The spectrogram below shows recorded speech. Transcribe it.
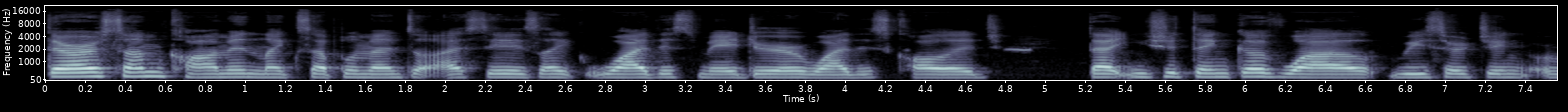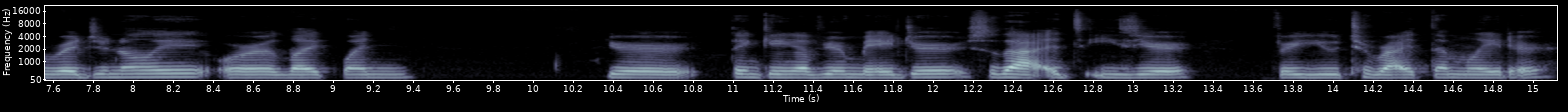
there are some common like supplemental essays like why this major or why this college that you should think of while researching originally or like when you're thinking of your major so that it's easier for you to write them later.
